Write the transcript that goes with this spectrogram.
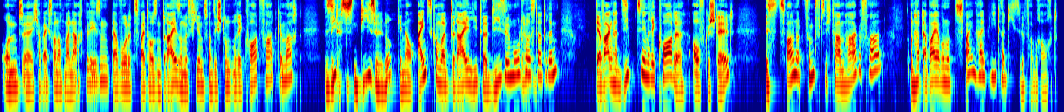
Und äh, ich habe extra nochmal nachgelesen, da wurde 2003 so eine 24-Stunden-Rekordfahrt gemacht. Sie das ist ein Diesel, ne? Genau, 1,3 Liter Dieselmotor ja. ist da drin. Der Wagen hat 17 Rekorde aufgestellt, ist 250 km/h gefahren und hat dabei aber nur zweieinhalb Liter Diesel verbraucht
